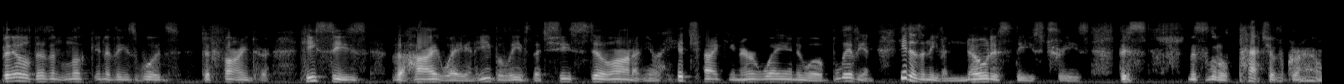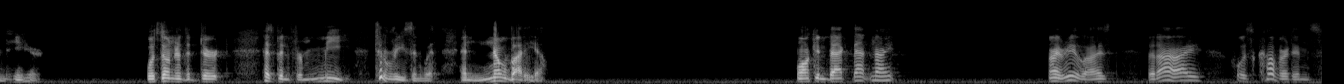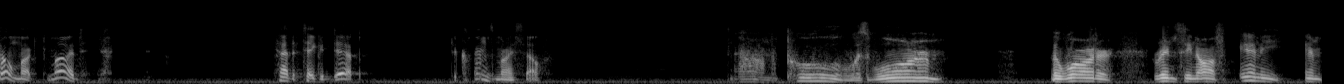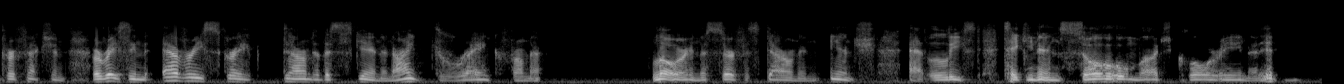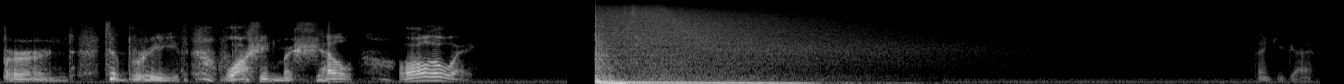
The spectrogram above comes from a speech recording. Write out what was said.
Bill doesn't look into these woods to find her. He sees the highway and he believes that she's still on it, you know, hitchhiking her way into oblivion. He doesn't even notice these trees, this this little patch of ground here. What's under the dirt has been for me to reason with and nobody else. Walking back that night, I realized that I was covered in so much mud. Had to take a dip to cleanse myself. Oh, the pool was warm. The water rinsing off any imperfection, erasing every scrape down to the skin, and I drank from it, lowering the surface down an inch at least, taking in so much chlorine that it burned to breathe, washing Michelle all away. Thank you, guys.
